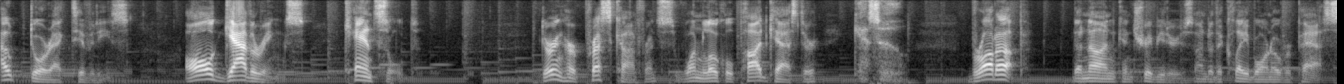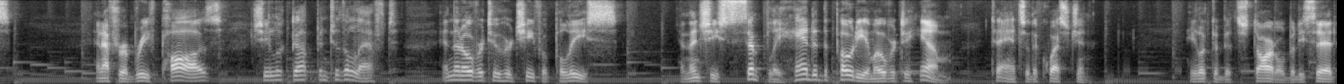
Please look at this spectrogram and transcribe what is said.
outdoor activities, all gatherings canceled. During her press conference, one local podcaster, guess who, brought up the non contributors under the Claiborne overpass. And after a brief pause, she looked up and to the left, and then over to her chief of police, and then she simply handed the podium over to him to answer the question. He looked a bit startled, but he said,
